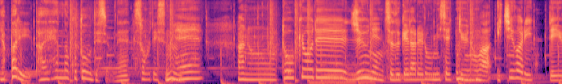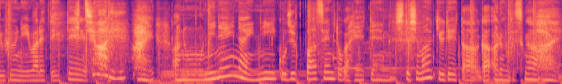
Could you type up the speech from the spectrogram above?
やっぱり大変なことですよね。そうですね、うんあの東京で10年続けられるお店っていうのは1割っていうふうに言われていて、1割？はい。あの2年以内に50%が閉店してしまうっていうデータがあるんですが、はい、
